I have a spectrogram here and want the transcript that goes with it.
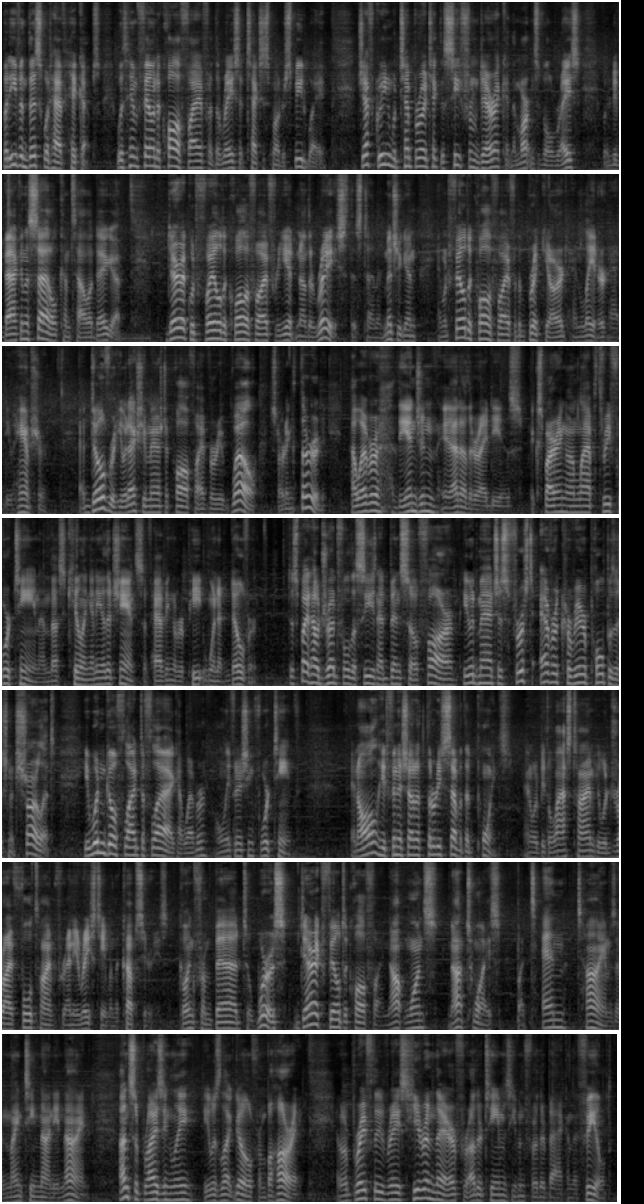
But even this would have hiccups, with him failing to qualify for the race at Texas Motor Speedway. Jeff Green would temporarily take the seat from Derrike in the Martinsville race, but would be back in the saddle come Talladega. Derrike would fail to qualify for yet another race, this time at Michigan, and would fail to qualify for the Brickyard and later at New Hampshire. At Dover, he would actually manage to qualify very well, starting third. However, the engine had other ideas, expiring on lap 314 and thus killing any other chance of having a repeat win at Dover. Despite how dreadful the season had been so far, he would manage his first ever career pole position at Charlotte. He wouldn't go flag to flag, however, only finishing 14th. In all, he'd finish out at 37th at points, and would be the last time he would drive full time for any race team in the Cup Series. Going from bad to worse, Derrike failed to qualify not once, not twice, but 10 times in 1999. Unsurprisingly, he was let go from Bahari, and would briefly race here and there for other teams even further back in the field.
